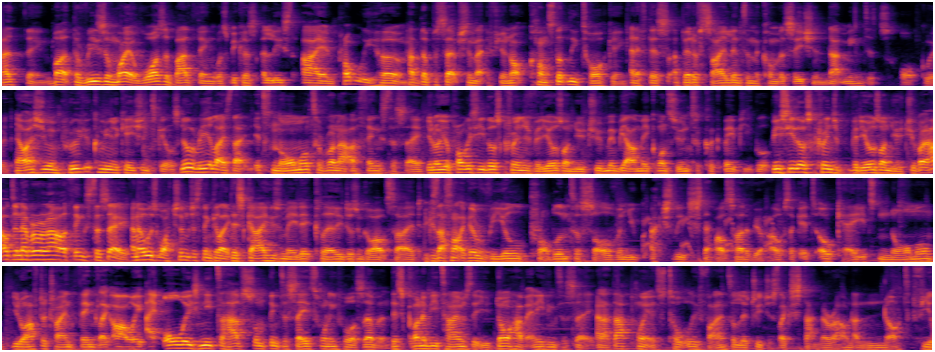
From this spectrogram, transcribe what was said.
bad thing. But the reason why it was a bad thing was because at least I and probably her had the perception that if you're not constantly talking and if there's a bit of silence in the conversation, that means it's awkward. Now, as you improve your communication skills, you'll realize that it's normal to run out of things to say. You know, you'll probably see those cringe videos on YouTube. Maybe I'll make one soon to clickbait people. But you see those cringe videos on YouTube, like how to never run out of things to say. And I always watch them just thinking like, this guy who's made it clearly doesn't go outside because that's not like a real problem to solve when you actually step outside of your house. Like it's okay, it's normal. You don't have to try and think like, oh wait, I always need to have something to say 24 7. There's gonna be times that you don't have anything to say. And at that point, it's totally fine to literally just like stand around and not feel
